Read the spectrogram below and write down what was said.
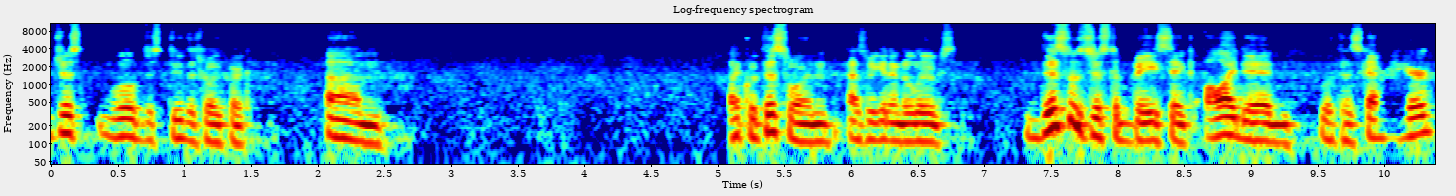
just we'll just do this really quick. Um, like with this one, as we get into loops, this was just a basic. All I did with this guy right here,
